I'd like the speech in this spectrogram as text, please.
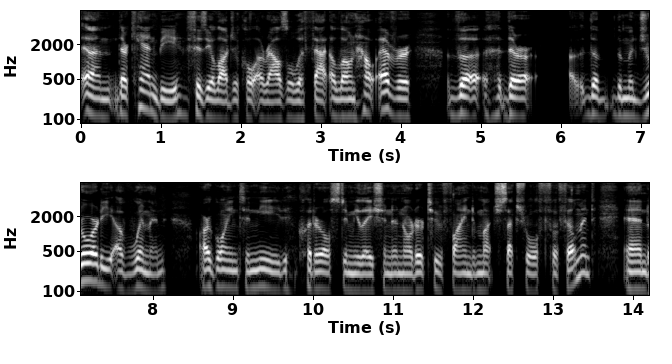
um, there can be physiological arousal with that alone. However, the there the the majority of women are going to need clitoral stimulation in order to find much sexual fulfillment and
